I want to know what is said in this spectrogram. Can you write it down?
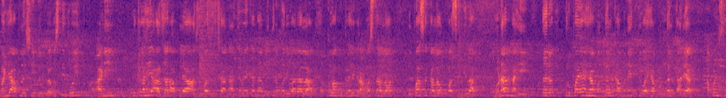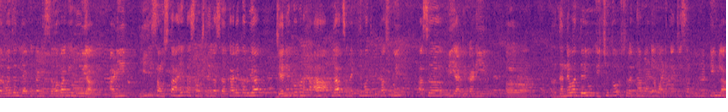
म्हणजे आपलं शिबिर व्यवस्थित होईल. आणि कुठलाही आजार आपल्या आजूबाजूच्या नातेवाईकांना मित्रपरिवाराला किंवा कुठल्याही ग्रामस्थाला उपासकाला उपासकीला होणार नाही. तर कृपया ह्या मंगल कामनेत किंवा ह्या मंगल कार्यात आपण सर्वजण या ठिकाणी सहभागी होऊया. आणि ही जी संस्था आहे त्या संस्थेला सहकार्य करूया. जेणेकरून हा आपलाच व्यक्तिमत्व विकास होईल असं मी या ठिकाणी धन्यवाद देऊ इच्छितो. श्रद्धा मॅडम आणि त्यांच्या संपूर्ण टीमला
